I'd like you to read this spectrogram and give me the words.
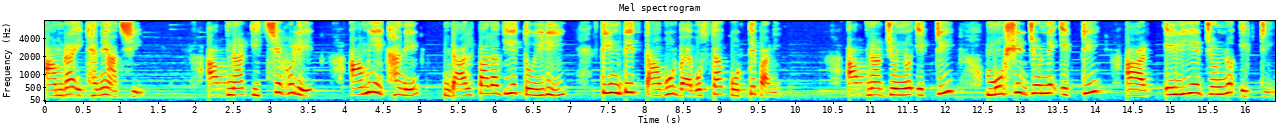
আমরা এখানে আছি। আপনার ইচ্ছে হলে আমি এখানে ডালপালা দিয়ে তৈরি তিনটি তাঁবুর ব্যবস্থা করতে পারি। আপনার জন্য একটি, মসির জন্য একটি, আর এলিয়ের জন্য একটি।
